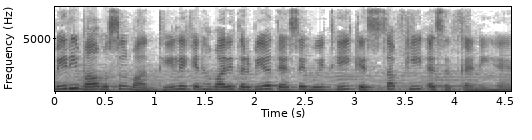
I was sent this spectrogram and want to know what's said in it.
मेरी माँ मुसलमान थी, लेकिन हमारी तरबियत ऐसे हुई थी कि सबकी इज़्ज़त करनी है।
